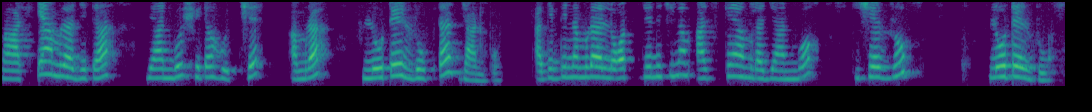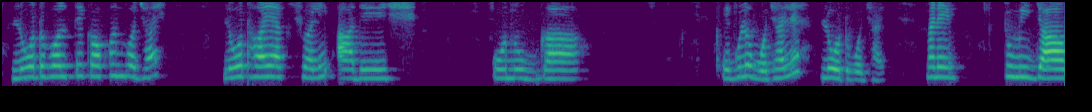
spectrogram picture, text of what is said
তো আজকে আমরা যেটা জানব সেটা হচ্ছে আমরা লোটের রূপটা জানব। আগের দিন আমরা লট জেনেছিলাম আজকে আমরা জানব কিসের রূপ? লোটের রূপ। লোট বলতে কখন বোঝায়? লোট হয় অ্যাকচুয়ালি আদেশ অনুজ্ঞা এগুলো বোঝালে লোট বোঝায়। মানে তুমি যাও,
